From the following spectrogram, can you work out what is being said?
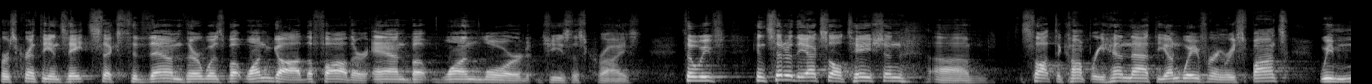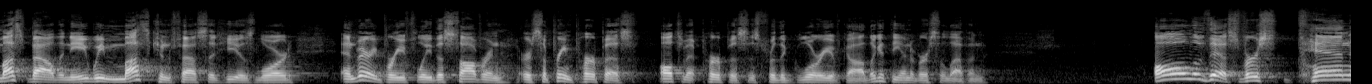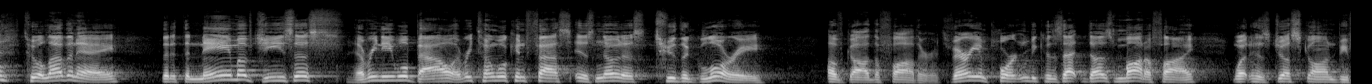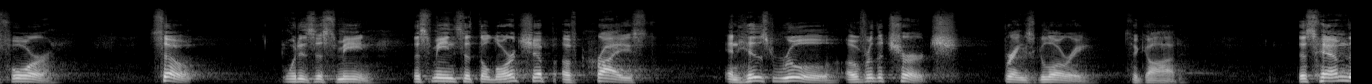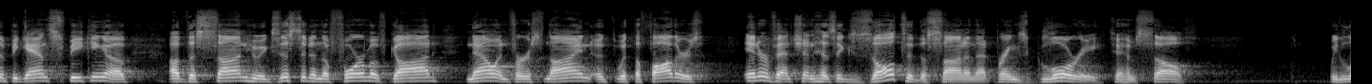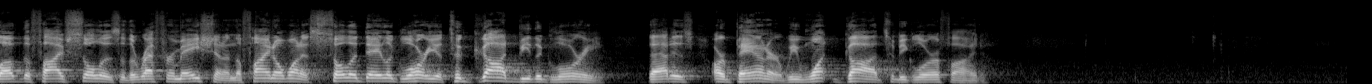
1 Corinthians 8 6, to them there was but one God, the Father, and but one Lord, Jesus Christ. So we've considered the exaltation, uh, sought to comprehend that, the unwavering response. We must bow the knee, we must confess that He is Lord, and very briefly, the sovereign or supreme purpose, ultimate purpose is for the glory of God. Look at the end of verse 11. All of this, verse 10 to 11a, that at the name of Jesus, every knee will bow, every tongue will confess, is noticed to the glory of God the Father. It's very important because that does modify what has just gone before. So, what does this mean? This means that the lordship of Christ and his rule over the church brings glory to God. This hymn that began speaking of of the Son who existed in the form of God, now in verse 9, uh, with the Father's intervention, has exalted the Son, and that brings glory to himself. We love the five solas of the Reformation, and the final one is Sola Deo Gloria, to God be the glory. That is our banner. We want God to be glorified.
